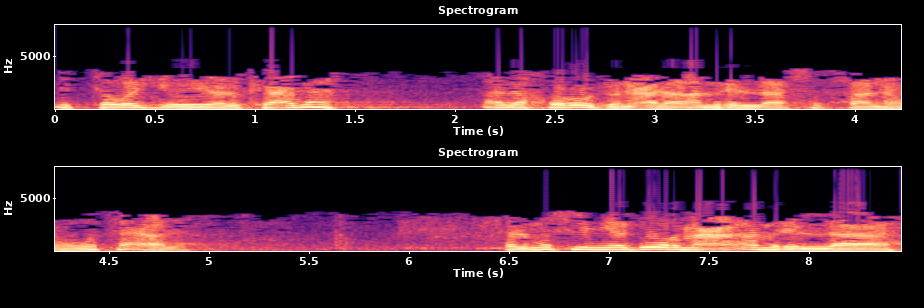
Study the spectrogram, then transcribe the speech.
بالتوجه إلى الكعبة هذا خروج على أمر الله سبحانه وتعالى. فالمسلم يدور مع أمر الله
